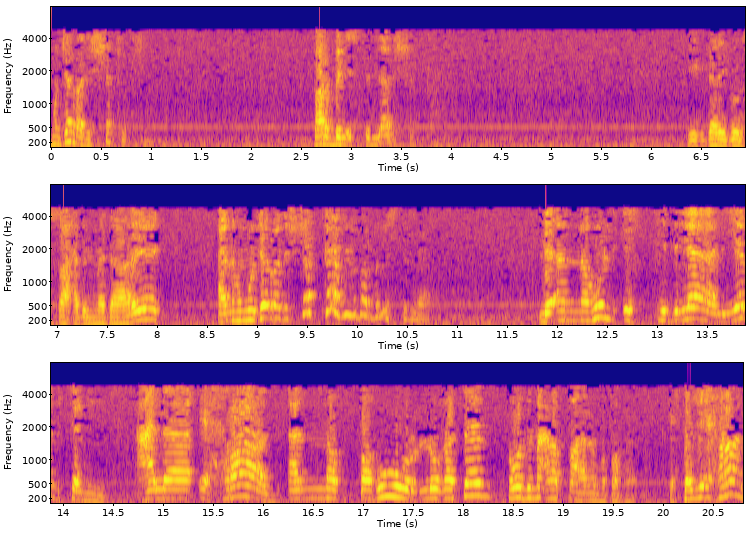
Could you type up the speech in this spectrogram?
مجرد الشك يكفي ضرب الاستدلال الشك يقدر يقول صاحب المدارك أنه مجرد الشك كافي ضرب الاستدلال. لأنه الاستدلال يبتني على إحراز أن الطهور لغة هو بمعنى الطاهر المطهر. يحتاج إحراز.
